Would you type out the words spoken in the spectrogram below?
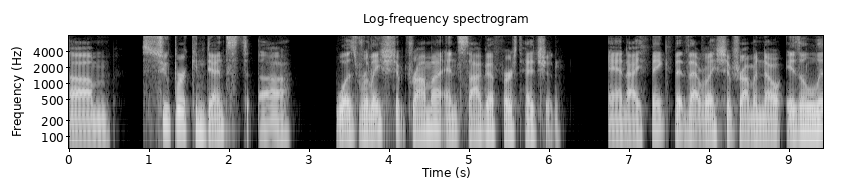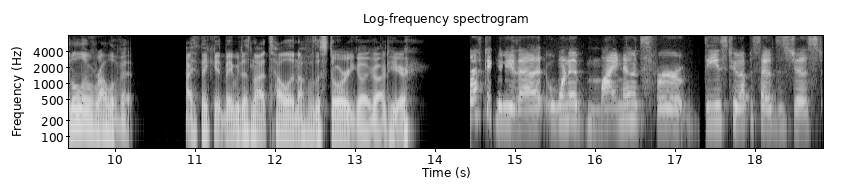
um super condensed uh was relationship drama and saga first tension and i think that that relationship drama note is a little irrelevant i think it maybe does not tell enough of the story going on here I have to give you that. One of my notes for these two episodes is just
